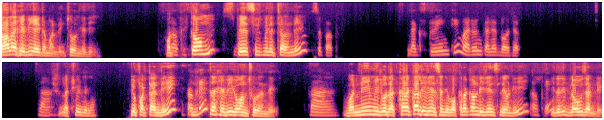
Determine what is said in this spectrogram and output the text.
చాలా హెవీ ఐటమ్ అండి చూడండి ఇది. మొత్తం స్పేస్ సిల్క్ మీద ఇచ్చారండి. సూపర్. లక్స్ గ్రీన్కి maroon colour border Lakshmi dupatta అండి. ఓకే. ఎంత హెవీగా ఉంది చూడండి. ఇవన్నీ మీకు రకరకాల డిజైన్స్ అండి. ఒక రకం డిజైన్స్ లేవండి. ఇది బ్లౌజ్ అండి.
